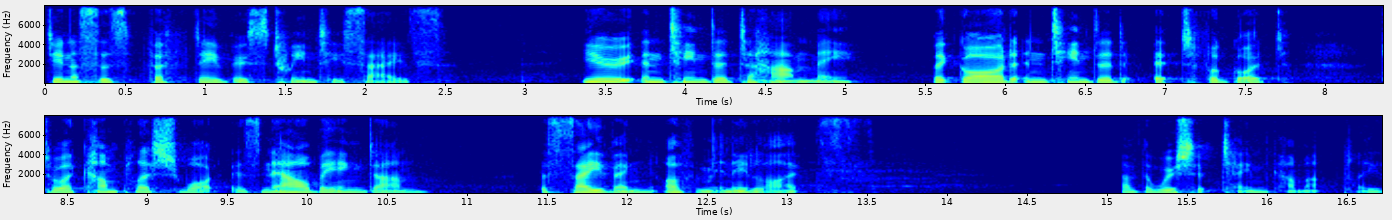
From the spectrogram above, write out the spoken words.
Genesis 50, verse 20 says, You intended to harm me, but God intended it for good, to accomplish what is now being done, the saving of many lives. Have the worship team come up, please.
